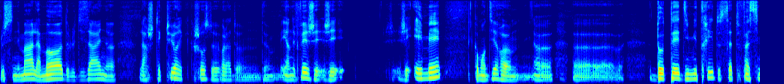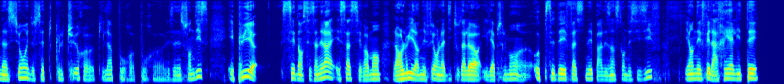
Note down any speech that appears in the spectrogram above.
Le cinéma, la mode, le design, l'architecture, il y a quelque chose de... Voilà, de, et en effet, j'ai aimé, comment dire, doter Dimitri de cette fascination et de cette culture euh, qu'il a pour, pour euh, les années 70. Et puis, euh, c'est dans ces années-là, et ça c'est vraiment... Alors lui, en effet, on l'a dit tout à l'heure, il est absolument obsédé et fasciné par les instants décisifs. Et en effet, la réalité,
